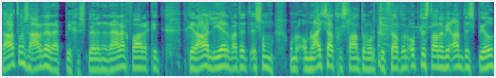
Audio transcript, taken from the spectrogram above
daar het ons harde rugby gespeel en regtig waar ek het ek het daar leer wat dit is om om om lights out geslaan te word op die veld en op te staan en weer aan te speel,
